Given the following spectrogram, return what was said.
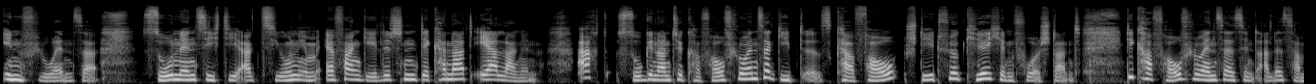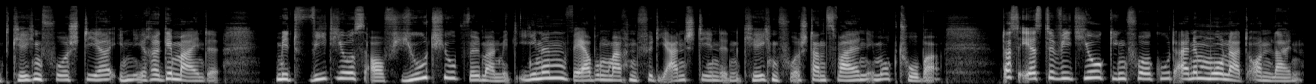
Influencer. So nennt sich die Aktion im evangelischen Dekanat Erlangen. Acht sogenannte KV-Fluencer gibt es. KV steht für Kirchenvorstand. Die KV-Fluencer sind allesamt Kirchenvorsteher in ihrer Gemeinde. Mit Videos auf YouTube will man mit ihnen Werbung machen für die anstehenden Kirchenvorstandswahlen im Oktober. Das erste Video ging vor gut einem Monat online.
